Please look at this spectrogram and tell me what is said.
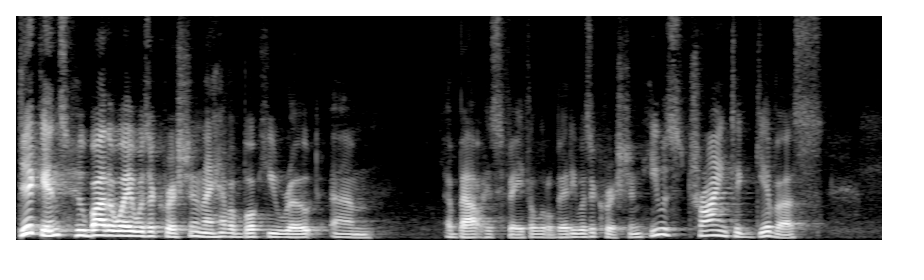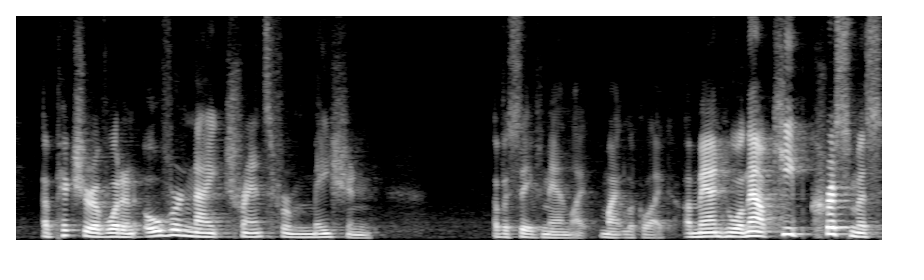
Dickens, who, by the way, was a Christian, and I have a book he wrote um, about his faith a little bit. He was a Christian. He was trying to give us a picture of what an overnight transformation of a saved man like, might look like. A man who will now keep Christmas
